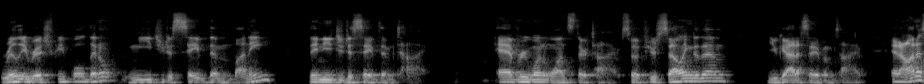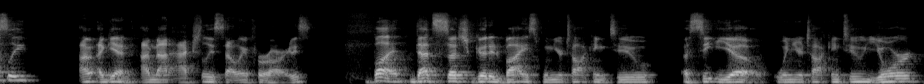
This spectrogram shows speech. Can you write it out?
really rich people, they don't need you to save them money. They need you to save them time. Everyone wants their time. So if you're selling to them, you got to save them time. And honestly, I, again, I'm not actually selling Ferraris, but that's such good advice when you're talking to a CEO, when you're talking to your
